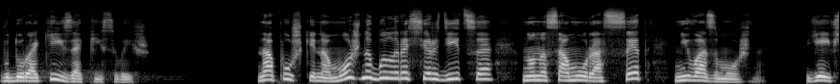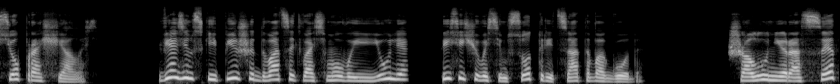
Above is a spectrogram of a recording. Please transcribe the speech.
в дураки записываешь». На Пушкина можно было рассердиться, но на саму Рассет невозможно. Ей все прощалось. Вяземский пишет 28 июля 1830 года. Шалуни Рассет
